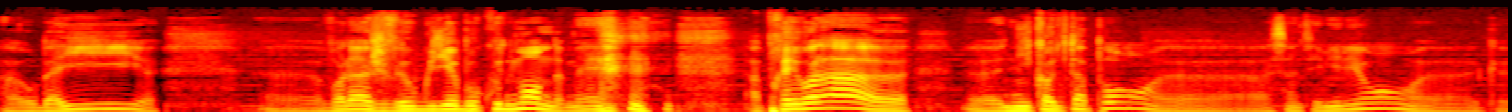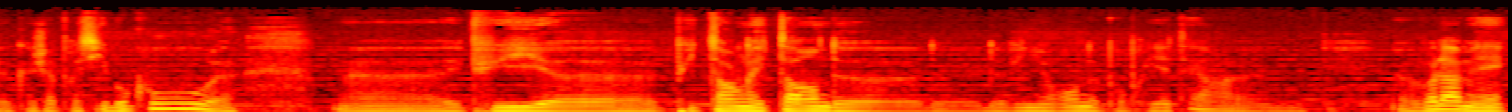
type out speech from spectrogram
à, euh, voilà, je vais oublier beaucoup de monde, mais après voilà, euh, euh, Nicole Tapon à Saint-Émilion, que, j'apprécie beaucoup, et puis, puis tant et tant de, vignerons, de propriétaires. voilà, mais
